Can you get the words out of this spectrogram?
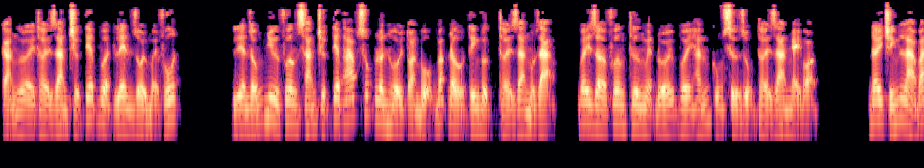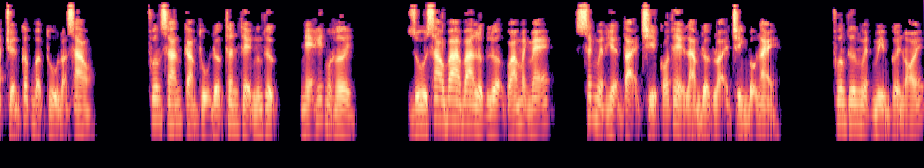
cả người thời gian trực tiếp vượt lên rồi mười phút. Liền giống như phương sán trực tiếp áp xúc luân hồi toàn bộ bắt đầu tinh vực thời gian một dạng, bây giờ phương thương nguyện đối với hắn cũng sử dụng thời gian nhảy vọt. Đây chính là bắt chuyển cấp bậc thủ đoạn sao? Phương sán cảm thụ được thân thể ngưng thực, nhẹ hít một hơi. Dù sao ba ba lực lượng quá mạnh mẽ, sách nguyệt hiện tại chỉ có thể làm được loại trình độ này. Phương thương nguyệt mỉm cười nói,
